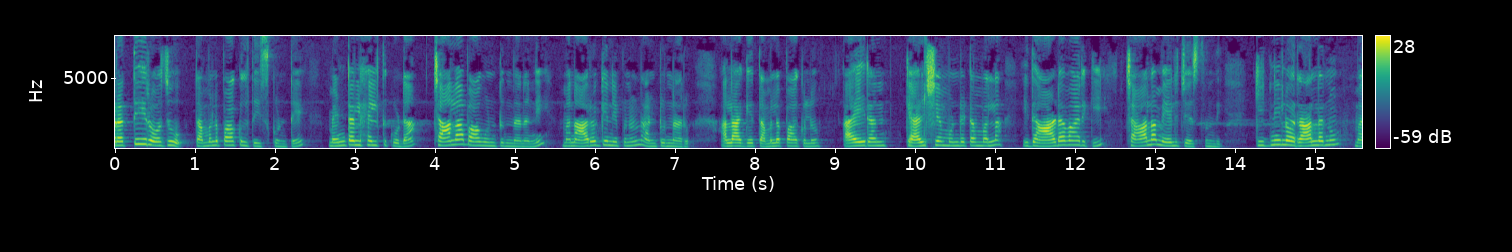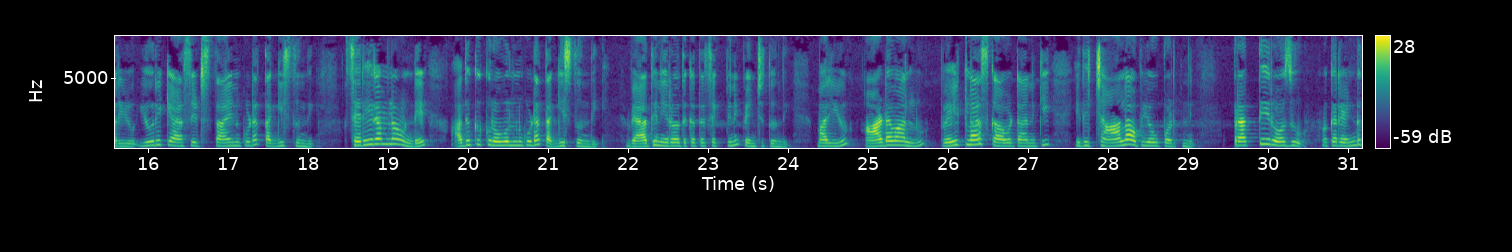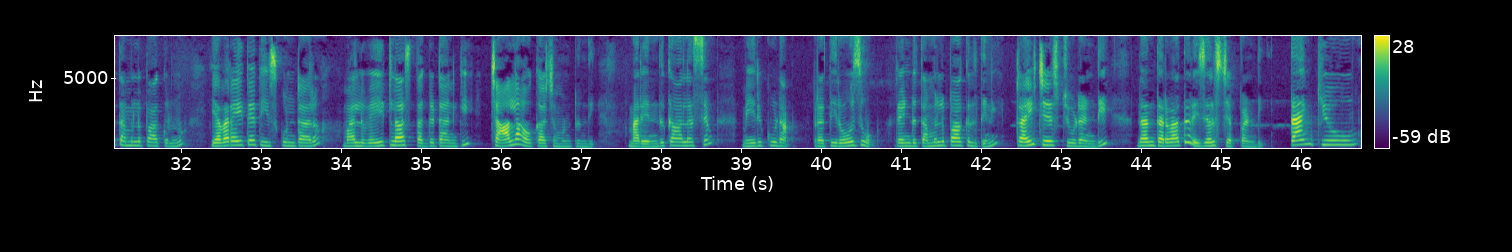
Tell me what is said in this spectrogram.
ప్రతిరోజు తమలపాకులు తీసుకుంటే మెంటల్ హెల్త్ కూడా చాలా బాగుంటుందనని మన ఆరోగ్య నిపుణులు అంటున్నారు. అలాగే తమలపాకులు ఐరన్ కాల్షియం ఉండటం వల్ల ఇది ఆడవారికి చాలా మేలు చేస్తుంది. కిడ్నీలో రాళ్ళను మరియు యూరిక్ యాసిడ్ స్థాయిని కూడా తగ్గిస్తుంది. శరీరంలో ఉండే అదుకు క్రొవ్వులను కూడా తగ్గిస్తుంది. వ్యాధి నిరోధకత శక్తిని పెంచుతుంది. మరియు ఆడవాళ్ళు వెయిట్ లాస్ కావటానికి ఇది చాలా ఉపయోగపడుతుంది. ప్రతిరోజు ఒక రెండు తమలపాకులను ఎవరైతే తీసుకుంటారో వాళ్ళు వెయిట్ లాస్ తగ్గటానికి చాలా అవకాశం ఉంటుంది. మరెందుకు ఆలస్యం? మీరు కూడా ప్రతిరోజు రెండు తమలపాకులు తిని ట్రై చేసి చూడండి. దాని తర్వాత రిజల్ట్స్ చెప్పండి. Thank you.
